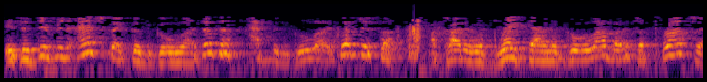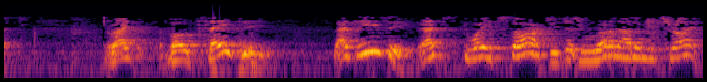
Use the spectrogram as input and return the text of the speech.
is a different aspect of geula. It doesn't happen geula. It's not just a, a kind of a breakdown of geula, but it's a process, right? About safety, that's easy. That's the way it starts. You just run out of Mitzrayim.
